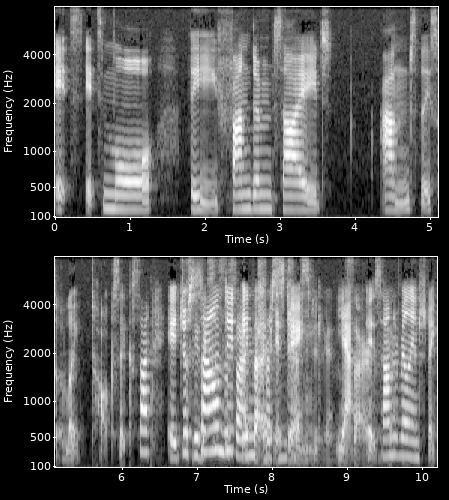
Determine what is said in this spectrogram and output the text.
It's it's more the fandom side and the sort of like toxic side. It just See, this is the sounded side that I'm interesting. in, yeah, so, it sounded yeah. really interesting.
